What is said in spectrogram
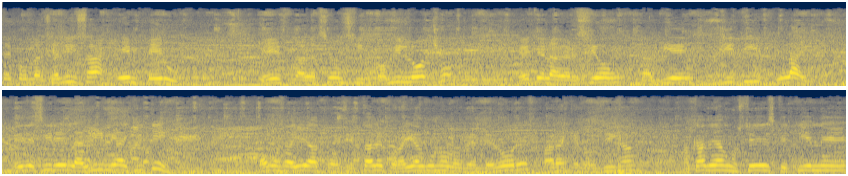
se comercializa en Perú, que es la versión 5008, esta es la versión también GT Line, es decir, en la línea GT. Vamos a ir a consultarle por ahí a algunos de los vendedores para que nos digan acá vean ustedes que tiene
